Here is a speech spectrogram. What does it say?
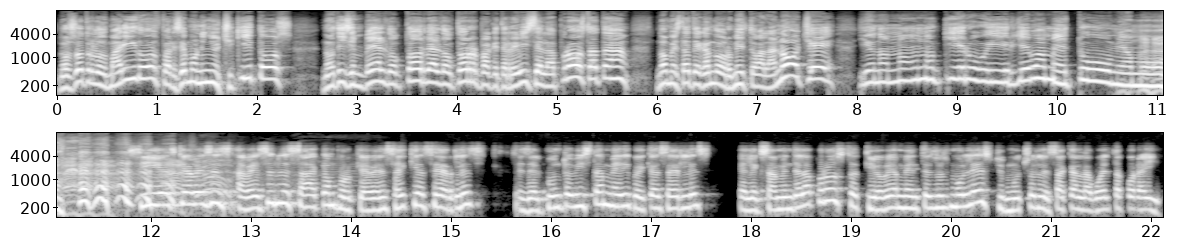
Nosotros los maridos parecemos niños chiquitos. Nos dicen, ve al doctor, ve al doctor para que te revise la próstata. No me estás dejando dormir toda la noche. Y uno, no, no quiero ir, llévame tú, mi amor. Sí, es que a veces, a veces les sacan porque a veces hay que hacerles, desde el punto de vista médico, hay que hacerles el examen de la próstata y obviamente eso es molesto y muchos le sacan la vuelta por ahí.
